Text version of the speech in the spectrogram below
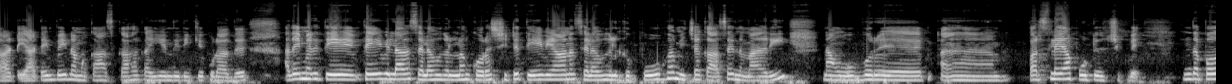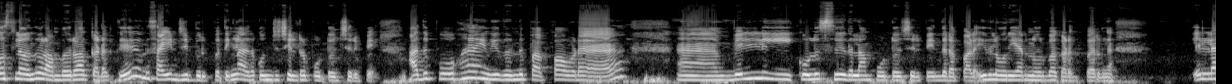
தாட் யார்ட்டையும் போய் நம்ம காசுக்காக கையேந்தி நிற்கக்கூடாது அதே மாதிரி தே தேவையில்லாத செலவுகள்லாம் குறைச்சிட்டு தேவையான செலவுகளுக்கு போக மிச்ச காசை இந்த மாதிரி நான் ஒவ்வொரு பர்ஸ்லையாக போட்டு வச்சுக்குவேன். இந்த பர்ஸில் வந்து ஒரு ஐம்பது ரூபா கிடக்கு. அந்த சைட் ஜிப் இருக்குது பார்த்திங்களா அதில் கொஞ்சம் சில்லறை போட்டு வச்சுருப்பேன். அது போக இது வந்து பப்பாவோட வெள்ளி கொலுசு இதெல்லாம் போட்டு வச்சுருப்பேன் இந்த டப்பாவில் இதில் ஒரு இரநூறுபா கிடக்கு பாருங்கள் எல்லா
